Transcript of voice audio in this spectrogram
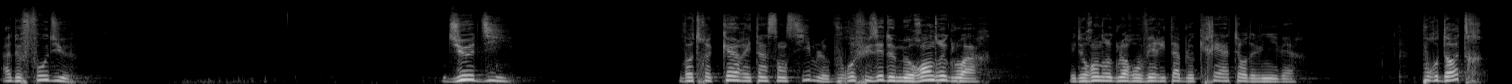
à de faux dieux. Dieu dit, votre cœur est insensible, vous refusez de me rendre gloire et de rendre gloire au véritable créateur de l'univers. Pour d'autres,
